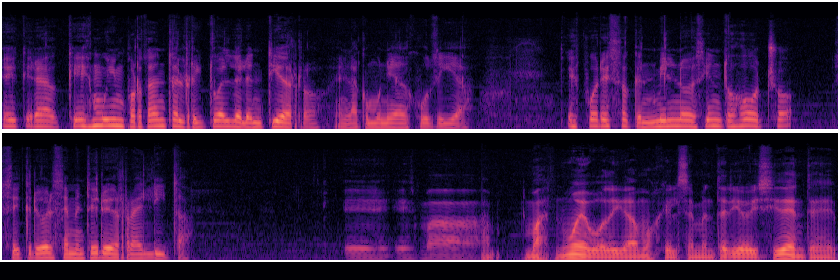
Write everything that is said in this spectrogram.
eh, era que es muy importante el ritual del entierro en la comunidad judía. Es por eso que en 1908 se creó el cementerio israelita. Eh, es más, más nuevo, digamos, que el cementerio disidente.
